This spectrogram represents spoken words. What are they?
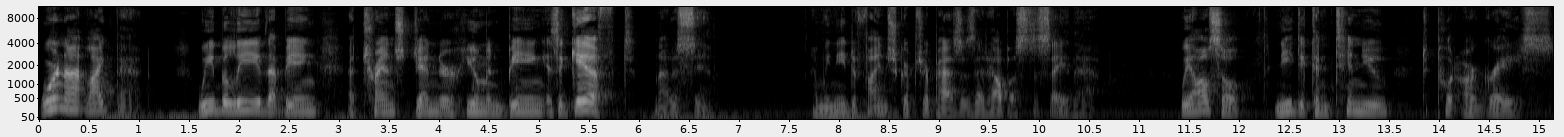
we're not like that. We believe that being a transgender human being is a gift, not a sin. And we need to find scripture passages that help us to say that. We also need to continue to put our grace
